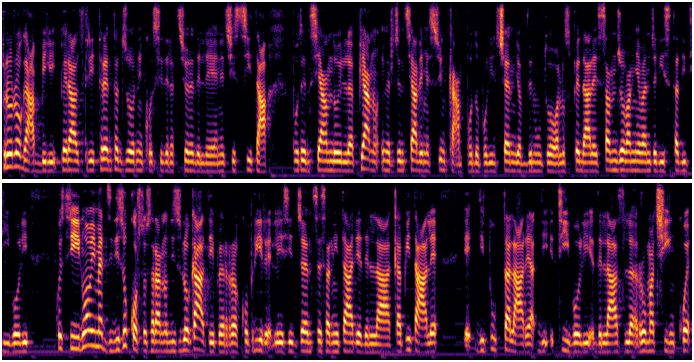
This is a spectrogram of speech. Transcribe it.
prorogabili per altri 30 giorni in considerazione delle necessità, potenziando il piano emergenziale messo in campo dopo l'incendio avvenuto all'ospedale San Giovanni Evangelista di Tivoli. Questi nuovi mezzi di soccorso saranno dislocati per coprire le esigenze sanitarie della capitale e di tutta l'area di Tivoli dell'ASL Roma 5.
